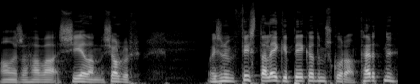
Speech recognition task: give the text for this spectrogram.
á þess að hafa séðan sjálfur. Og í svonum fyrsta leiki byggjaðum skora fernu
